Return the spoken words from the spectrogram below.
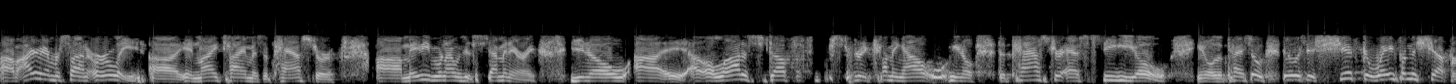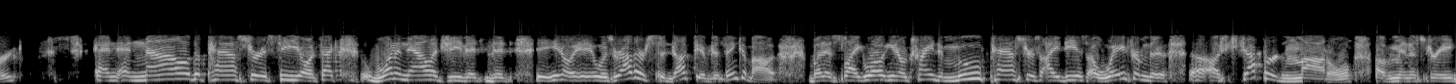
um, i remember son early uh, in my time as a pastor uh, maybe when i was at seminary you know uh, a lot of stuff started coming out you know the pastor as ceo you know the pastor so there was this shift away from the shepherd and and now the pastor is CEO. In fact, one analogy that that you know it was rather seductive to think about, but it's like well, you know, trying to move pastors' ideas away from the uh, a shepherd model of ministry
